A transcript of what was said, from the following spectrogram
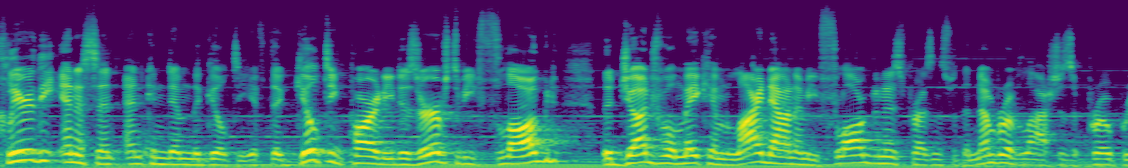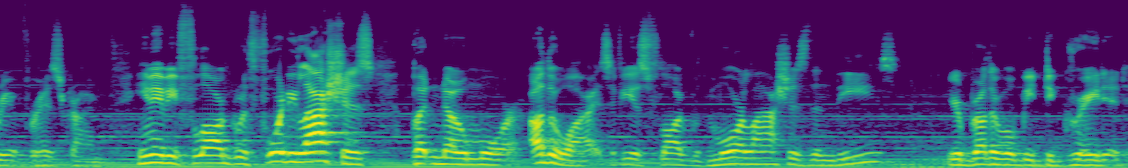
clear the innocent and condemn the guilty. If the guilty party deserves to be flogged, the judge will make him lie down and be flogged in his presence with the number of lashes appropriate for his crime. He may be flogged with 40 lashes, but no more. Otherwise, if he is flogged with more lashes than these, your brother will be degraded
